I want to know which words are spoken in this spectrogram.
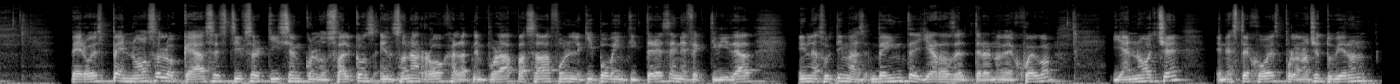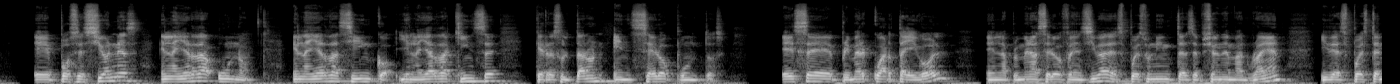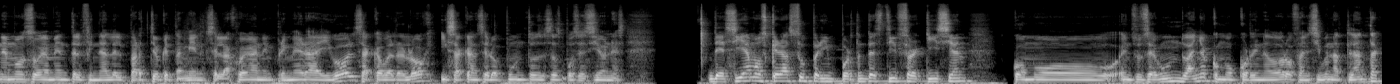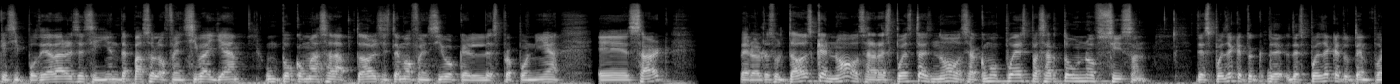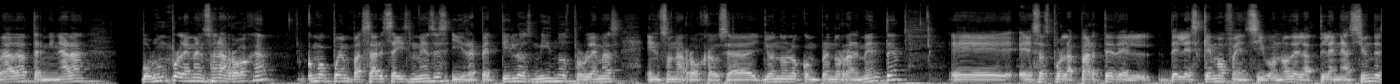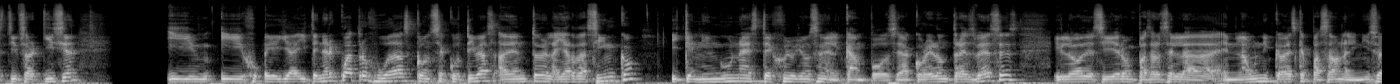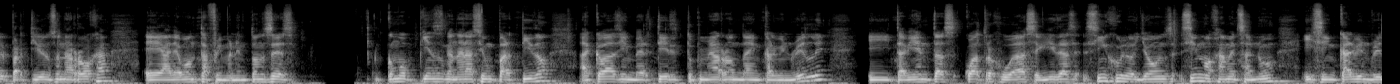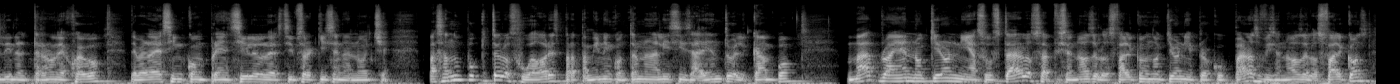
Pero es penoso lo que hace Steve Sarkisian con los Falcons en zona roja. La temporada pasada fue en el equipo 23 en efectividad en las últimas 20 yardas del terreno de juego. Y anoche, en este jueves por la noche, tuvieron eh, posesiones en la yarda 1, en la yarda 5 y en la yarda 15 que resultaron en 0 puntos. Ese primer cuarta y gol en la primera serie ofensiva, después una intercepción de Matt Ryan y después tenemos obviamente el final del partido que también se la juegan en primera y gol, se acaba el reloj y sacan 0 puntos de esas posesiones. Decíamos que era súper importante Steve Sarkisian como en su segundo año como coordinador ofensivo en Atlanta, que si podía dar ese siguiente paso a la ofensiva ya un poco más adaptado al sistema ofensivo que les proponía eh, Sark. Pero el resultado es que no, o sea, la respuesta es no, o sea, ¿cómo puedes pasar todo un off-season después, de que después de que tu temporada terminara por un problema en zona roja, ¿cómo pueden pasar seis meses y repetir los mismos problemas en zona roja? O sea, yo no lo comprendo realmente. Eh, esa es por la parte del, esquema ofensivo, ¿no? De la planeación de Steve Sarkisian. Y, y, y, tener cuatro jugadas consecutivas adentro de la yarda 5 y que ninguna esté Julio Jones en el campo. O sea, corrieron tres veces y luego decidieron pasársela en la única vez que pasaron al inicio del partido en zona roja eh, a Devonta Freeman. Entonces, ¿Cómo piensas ganar así un partido? Acabas de invertir tu primera ronda en Calvin Ridley y te avientas cuatro jugadas seguidas sin Julio Jones, sin Mohamed Sanu y sin Calvin Ridley en el terreno de juego. De verdad es incomprensible lo de Steve Sarkisian anoche. Pasando un poquito de los jugadores para también encontrar un análisis adentro del campo. Matt Ryan no quiero ni asustar a los aficionados de los Falcons, no quiero ni preocupar a los aficionados de los Falcons.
